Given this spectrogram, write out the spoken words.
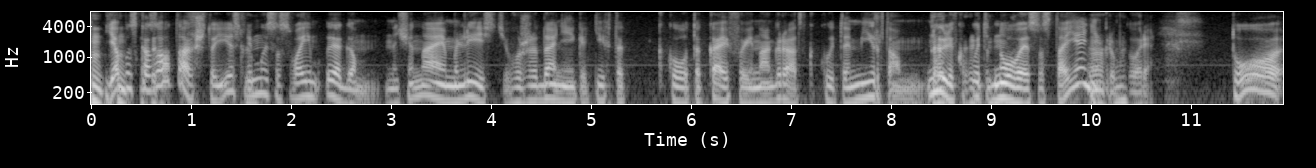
Я бы сказал так, что если мы со своим эгом начинаем лезть в ожидании каких-то какого-то кайфа и наград в какой-то мир там, ну или в какое-то новое состояние, грубо говоря, то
